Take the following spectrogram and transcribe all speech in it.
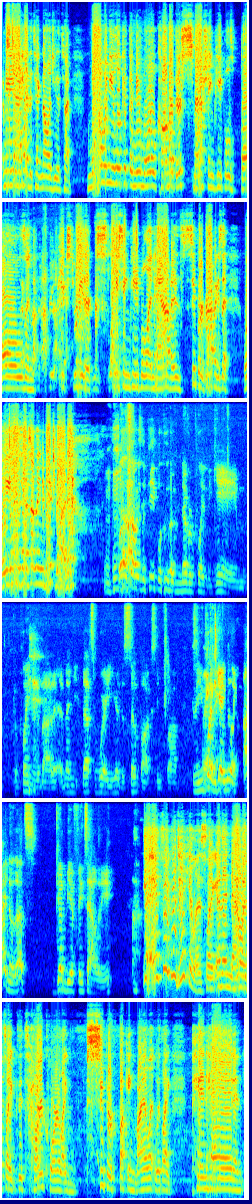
I mean, yeah, I had the technology at the time. Now, when you look at the new Mortal Kombat, they're smashing people's balls and X-ray. They're slicing people in half, and it's super graphic. I said, well, you guys have something to bitch about now. Well, it's always the people who have never played the game complaining about it, and then you, that's where you hear the soapboxing from. Because you play the game, you're like, I know that's gonna be a fatality. Yeah, it's like ridiculous. Like, and then now it's like it's hardcore, like super fucking violent with like Pinhead and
